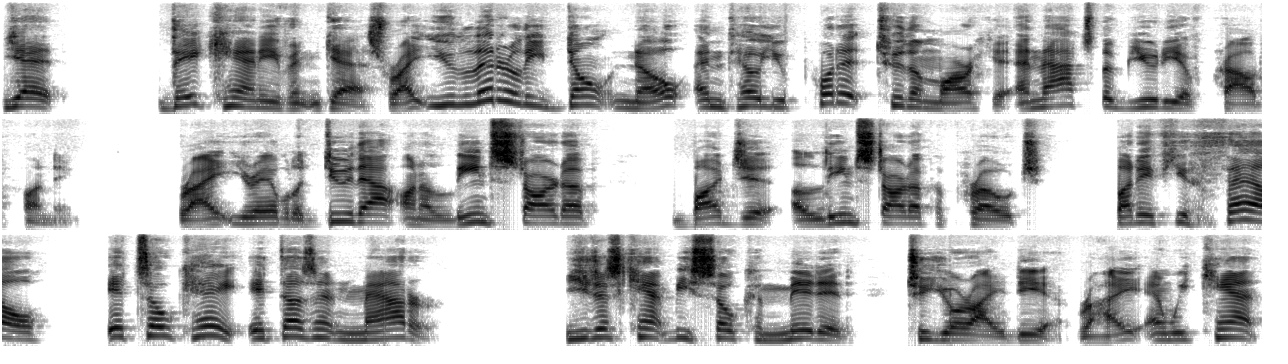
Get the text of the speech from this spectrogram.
Yet they can't even guess, right? You literally don't know until you put it to the market. And that's the beauty of crowdfunding, right? You're able to do that on a lean startup budget, a lean startup approach. But if you fail, it's okay. It doesn't matter. You just can't be so committed to your idea, right? And we can't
